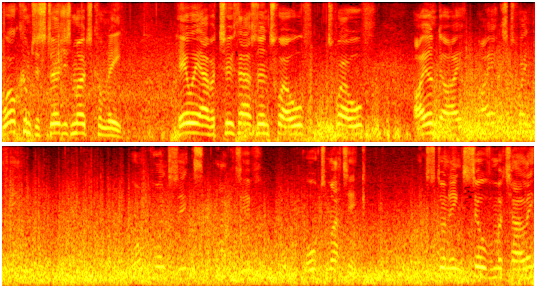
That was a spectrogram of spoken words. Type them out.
Welcome to Sturgess Motor Company. Here we have a 2012 12 Hyundai iX20 1.6 active automatic in stunning silver metallic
